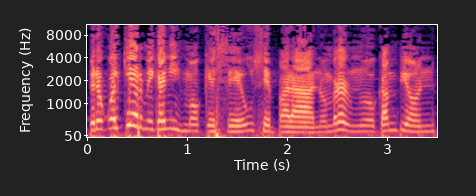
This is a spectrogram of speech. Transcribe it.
Pero cualquier mecanismo que se use para nombrar un nuevo campeón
